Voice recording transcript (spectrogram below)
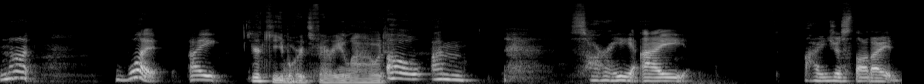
Not what I your keyboard's very loud. Oh I'm sorry. I I just thought I'd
